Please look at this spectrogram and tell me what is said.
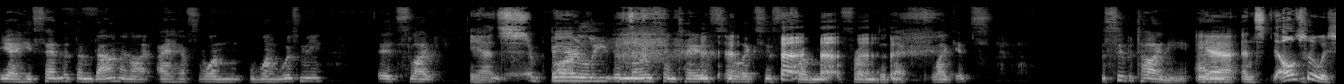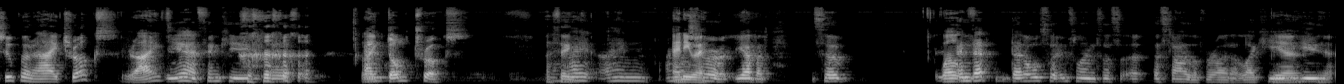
yeah he sanded them down, and I, I have one one with me. It's like yeah, it's Uh, barely the nose and tail still exists from from the deck. Like it's super tiny. And yeah, and also with super high trucks, right? yeah. I think he. Uh, like dump trucks. I think. I, I'm, I'm Anyway. not sure. Yeah, but so. Well- and that that also influences a, a style of rider. Like he yeah, he yeah.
